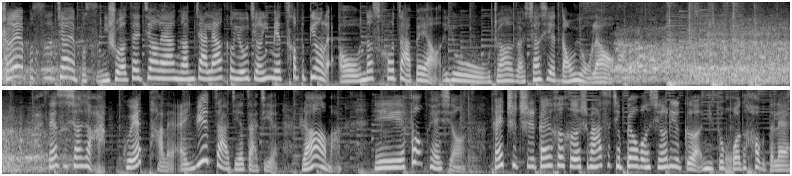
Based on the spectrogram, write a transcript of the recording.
升也不是，降也不是。你说再降了，俺们家两口油井一面测不定了。哦，那时候咋办啊？哎呦，这个想起闹涌了。但是想想啊，管他嘞，哎，愿咋接咋接，人嘛。哎，放宽心，该吃吃，该喝喝，什么事情不要往心里搁，你就活得好的嘞。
